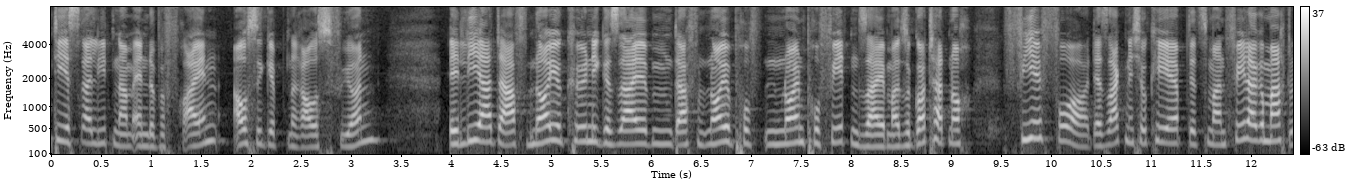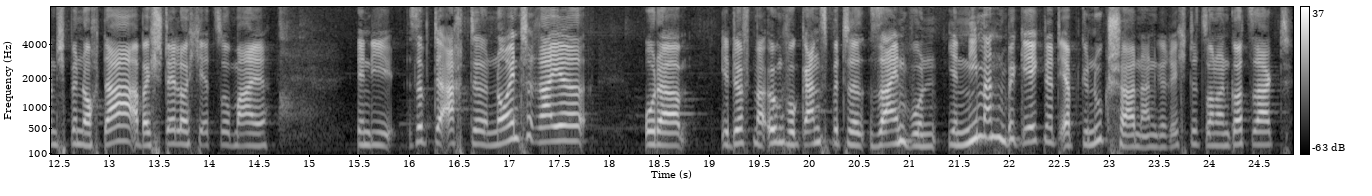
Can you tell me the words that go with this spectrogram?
die Israeliten am Ende befreien, aus Ägypten rausführen. Elia darf neue Könige salben, darf neue neuen Propheten salben. Also Gott hat noch viel vor. Der sagt nicht, okay, ihr habt jetzt mal einen Fehler gemacht und ich bin noch da, aber ich stelle euch jetzt so mal in die siebte, achte, neunte Reihe oder ihr dürft mal irgendwo ganz bitte sein, wo ihr niemanden begegnet, ihr habt genug Schaden angerichtet, sondern Gott sagt,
